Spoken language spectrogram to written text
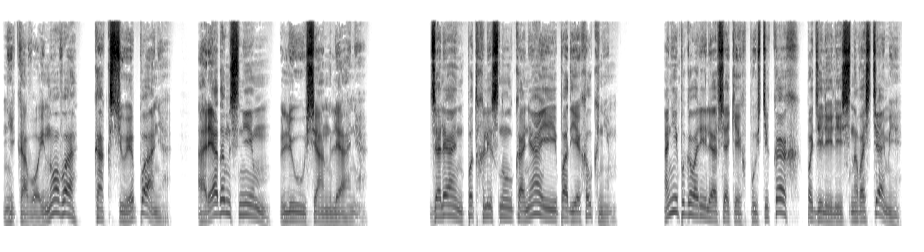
никого иного, как Сюэпаня, а рядом с ним Лю Сян-Ляня. Дзялянь подхлестнул коня и подъехал к ним. Они поговорили о всяких пустяках, поделились новостями,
